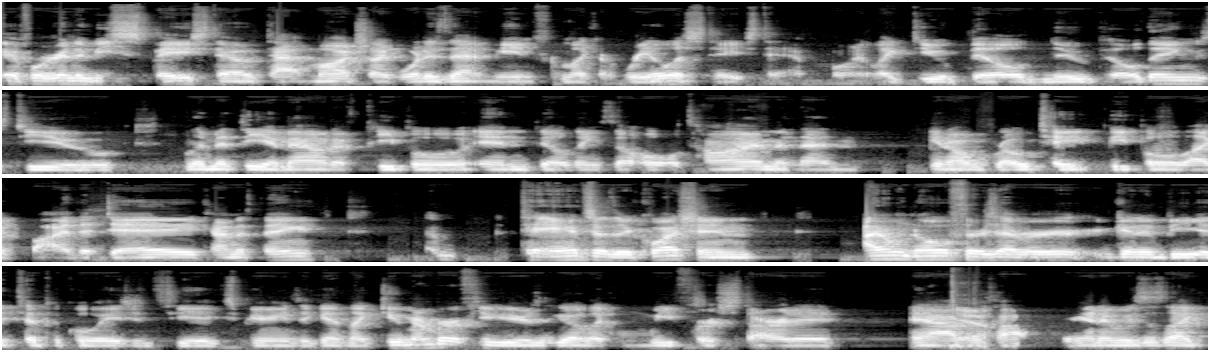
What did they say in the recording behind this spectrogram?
if we're going to be spaced out that much like what does that mean from like a real estate standpoint? Like do you build new buildings? Do you limit the amount of people in buildings the whole time and then you know rotate people like by the day kind of thing? Um, to answer the question i don't know if there's ever going to be a typical agency experience again. Like do you remember a few years ago like when we first started in advertising yeah. and it was just like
